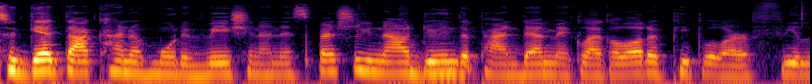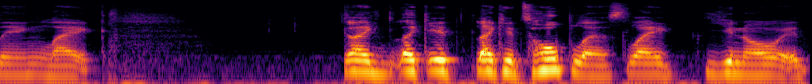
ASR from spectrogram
to get that kind of motivation and especially now during the pandemic like a lot of people are feeling like like like it like it's hopeless like you know it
